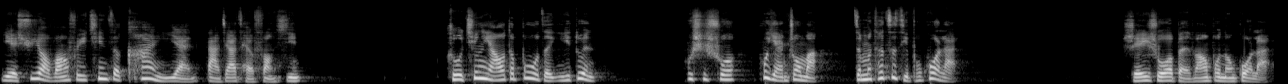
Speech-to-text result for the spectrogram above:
也需要王妃亲自看一眼，大家才放心。楚清瑶的步子一顿，不是说不严重吗？怎么他自己不过来？谁说本王不能过来？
